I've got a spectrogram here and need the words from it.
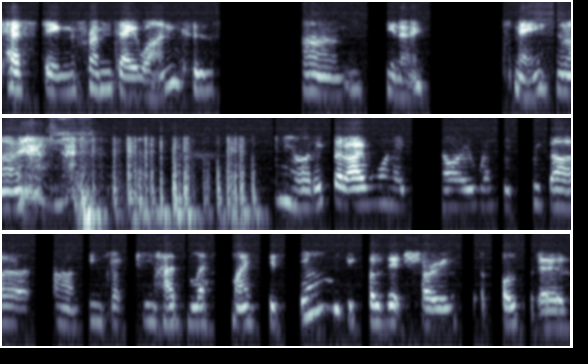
testing from day one because, um, you know, it's me, I neurotic, but I wanted to know when the trigger um, injection had left my system because it shows a positive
